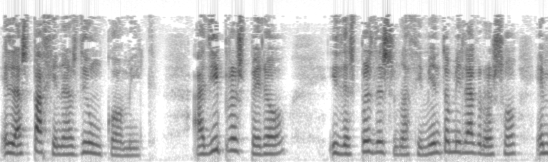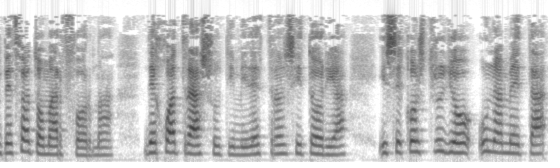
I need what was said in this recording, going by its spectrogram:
en las páginas de un cómic, Allí prosperó y después de su nacimiento milagroso empezó a tomar forma, dejó atrás su timidez transitoria y se construyó una meta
